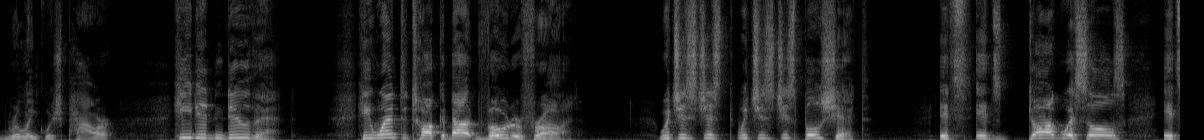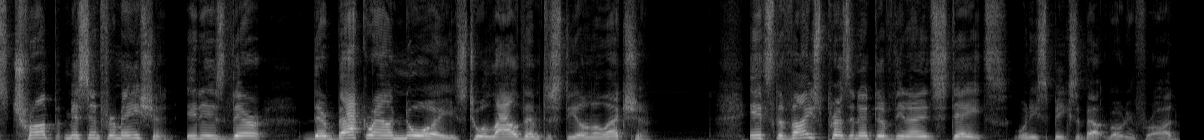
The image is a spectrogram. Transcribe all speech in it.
relinquish power. He didn't do that. He went to talk about voter fraud, which is just which is just bullshit. It's it's dog whistles, It's Trump misinformation. It is their their background noise to allow them to steal an election. It's the vice president of the United States when he speaks about voting fraud.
